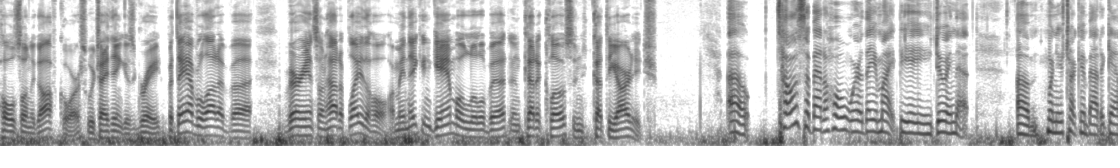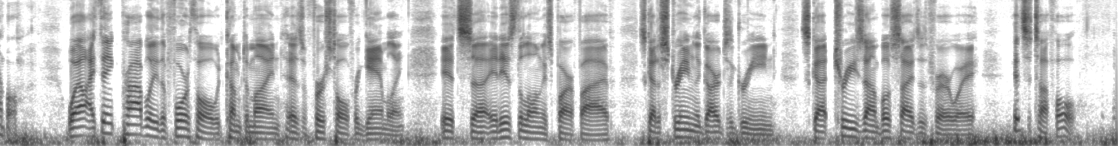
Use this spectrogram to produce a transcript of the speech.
holes on the golf course, which I think is great. But they have a lot of uh, variance on how to play the hole. I mean, they can gamble a little bit and cut it close and cut the yardage. Uh, tell us about a hole where they might be doing that um, when you're talking about a gamble. Well, I think probably the fourth hole would come to mind as a first hole for gambling. It's uh, it is the longest par five. It's got a stream that guards the green. It's got trees down both sides of the fairway. It's a tough hole.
